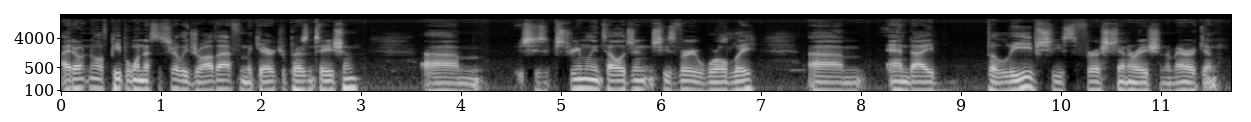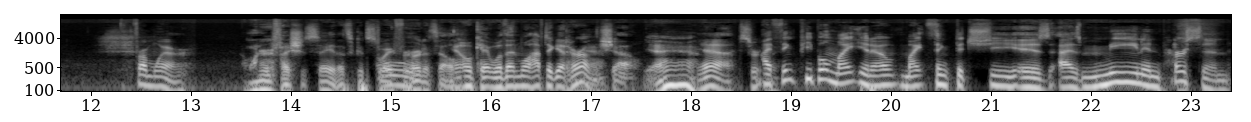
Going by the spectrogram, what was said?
I don't know if people will necessarily draw that from the character presentation. Um, she's extremely intelligent. She's very worldly, um, and I believe she's first generation American. From where? I wonder if I should say that's a good story for her to tell. Okay, well then we'll have to get her on the show. Yeah, yeah, Yeah. Certainly. I think people might, you know, might think that she is as mean in person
